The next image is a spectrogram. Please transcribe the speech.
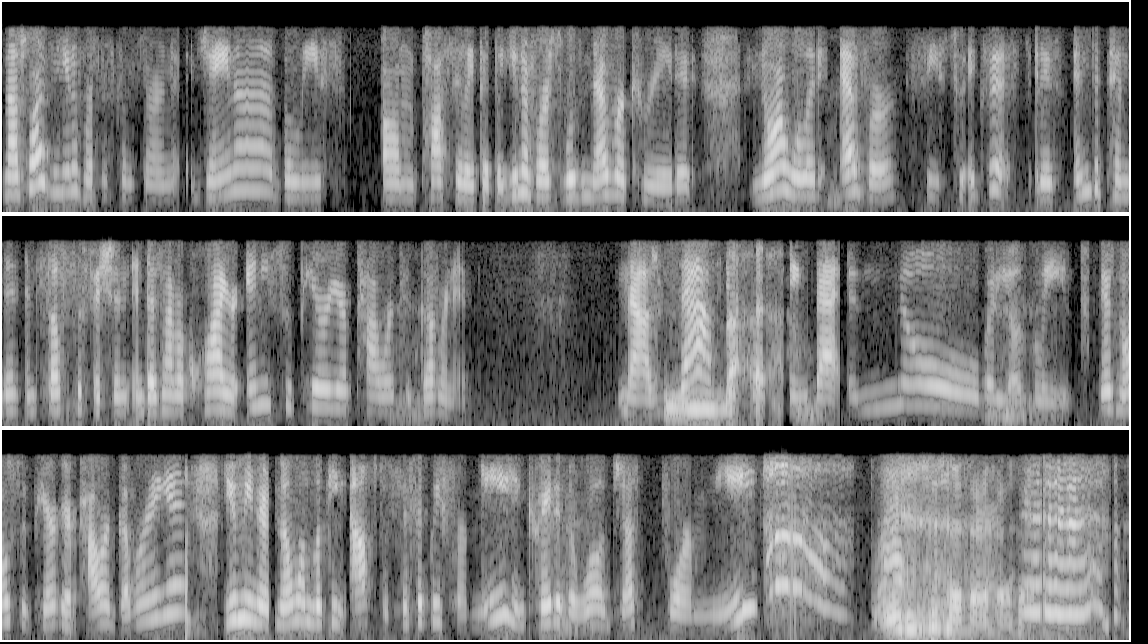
Now, as far as the universe is concerned, Jaina beliefs um, postulate that the universe was never created, nor will it ever cease to exist. It is independent and self-sufficient and does not require any superior power to govern it. Now, that's Mm, something that nobody else believes. There's no superior power governing it. You mean there's no one looking out specifically for me and created the world just for me?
